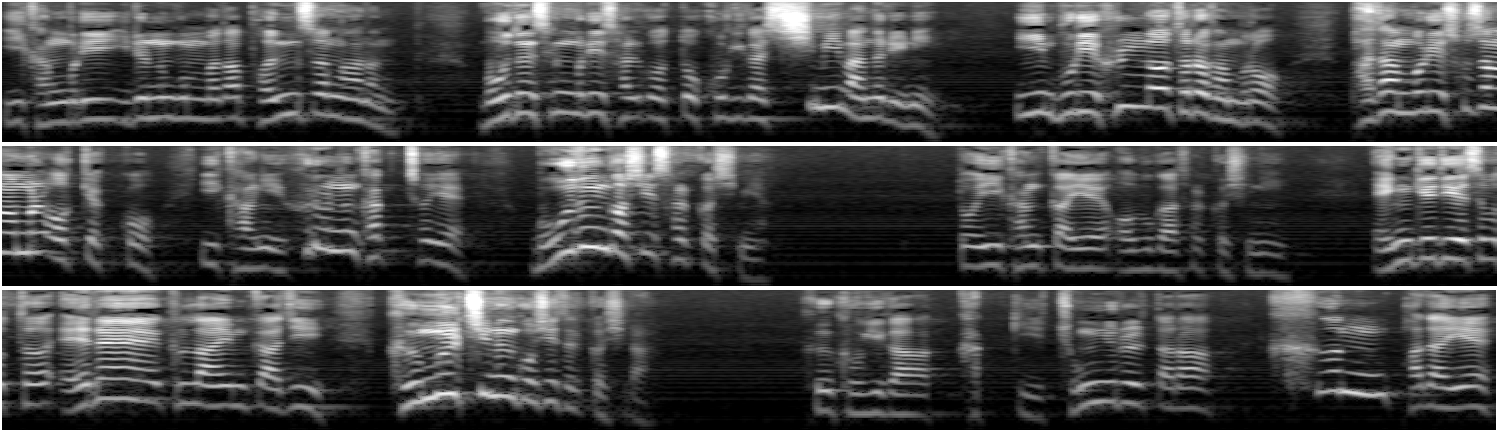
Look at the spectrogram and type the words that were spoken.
이 강물이 이르는 곳마다 번성하는 모든 생물이 살고 또 고기가 심이 많으리니 이 물이 흘러 들어가므로 바닷물이 소성함을 얻겠고 이 강이 흐르는 각처에 모든 것이 살 것이며 또 이 강가에 어부가 살 것이니 엥게디에서부터 에네글라임까지 그물 치는 곳이 될 것이라 그 고기가 각기 종류를 따라 큰 바다에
